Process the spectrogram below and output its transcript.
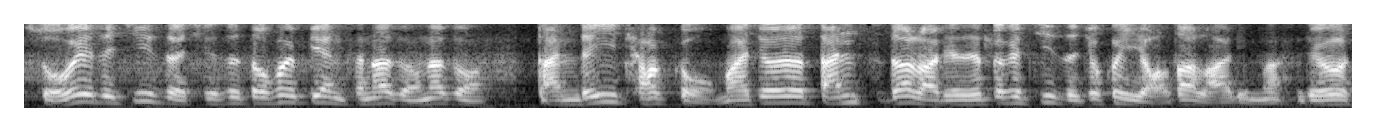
所谓的记者其实都会变成那种那种胆的一条狗嘛，就是胆指到哪里，那个记者就会咬到哪里嘛，就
